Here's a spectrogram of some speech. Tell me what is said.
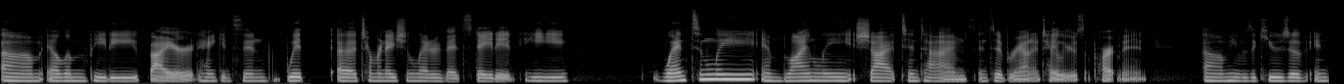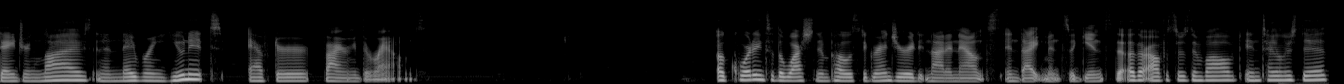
um, LMPD fired Hankison with a termination letter that stated he wantonly and blindly shot 10 times into Breonna Taylor's apartment. Um, he was accused of endangering lives in a neighboring unit after firing the rounds. According to the Washington Post, the grand jury did not announce indictments against the other officers involved in Taylor's death.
